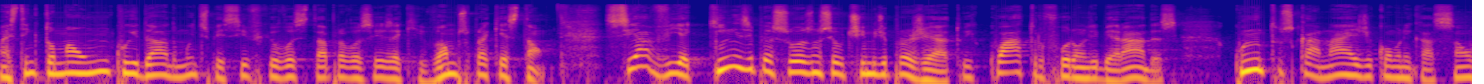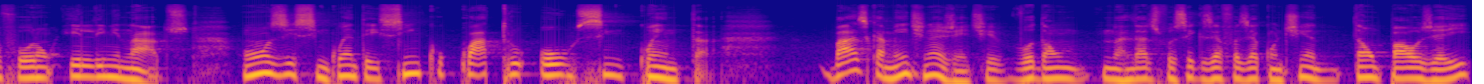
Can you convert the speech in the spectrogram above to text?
Mas tem que tomar um cuidado muito específico que eu vou citar para vocês aqui. Vamos para a questão. Se havia 15 pessoas no seu time de projeto e 4 foram liberadas, quantos canais de comunicação foram eliminados? 11, 55, 4 ou 50. Basicamente, né, gente? Vou dar um. Na verdade, se você quiser fazer a continha, dá um pause aí.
